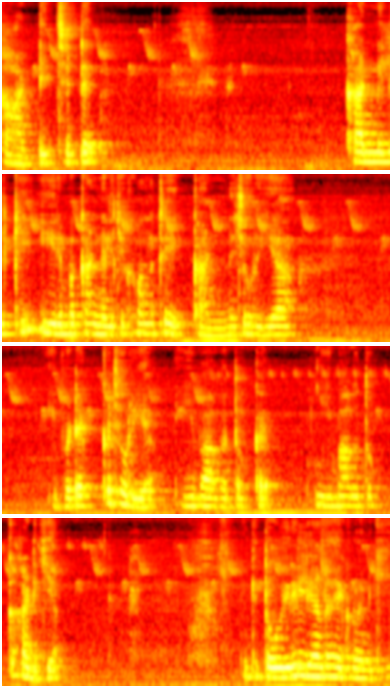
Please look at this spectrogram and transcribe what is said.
കാട്ടിച്ചിട്ട്. കണ്ണിലേക്ക് ഈരുമ്പോൾ കണ്ണിലേക്കൊക്കെ വന്നിട്ട് കണ്ണ് ചൊറിയ. ഇവിടെയൊക്കെ ചൊറിയ ഈ ഭാഗത്തൊക്കെ. ഈ ഭാഗത്തൊക്കെ കടിക്കുക എനിക്ക് തൊഴിലില്ലാണ്ടായിരിക്കണം എനിക്ക്.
